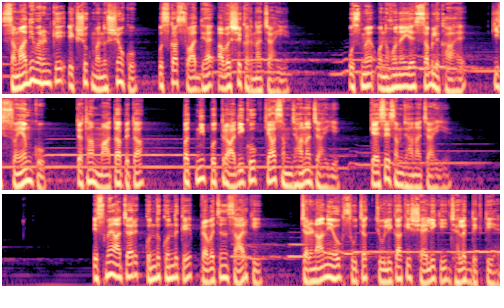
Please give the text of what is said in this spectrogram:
समाधि मरण के इच्छुक मनुष्यों को उसका स्वाध्याय अवश्य करना चाहिए। उसमें उन्होंने यह सब लिखा है कि स्वयं को तथा माता पिता पत्नी, पुत्र आदि को क्या समझाना चाहिए, कैसे समझाना चाहिए। इसमें आचार्य कुंद कुंद के प्रवचन सार की चरणान योग सूचक चूलिका की शैली की झलक दिखती है।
